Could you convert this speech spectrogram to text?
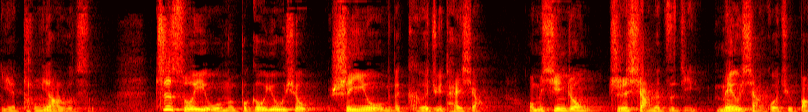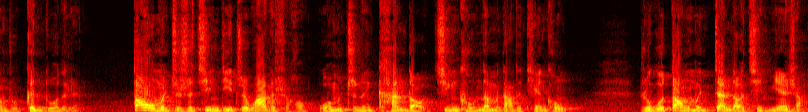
也同样如此。之所以我们不够优秀，是因为我们的格局太小，我们心中只想着自己，没有想过去帮助更多的人。当我们只是井底之蛙的时候，我们只能看到井口那么大的天空。如果当我们站到井面上，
